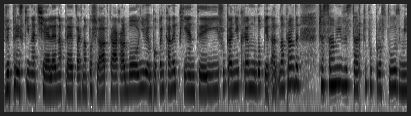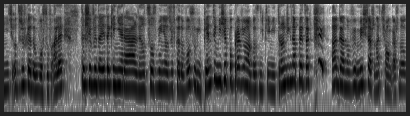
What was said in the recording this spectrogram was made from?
wypryski na ciele, na plecach, na pośladkach, albo nie wiem, popękane pięty i szukanie kremu do pięt. A naprawdę czasami wystarczy po prostu zmienić odżywkę do włosów, ale to się wydaje takie nierealne. No co zmieni odżywkę do włosów i pięty mi się poprawią, albo zniknie mi trądzik na plecach. Pff, Aga, no wymyślasz, naciągasz. No.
